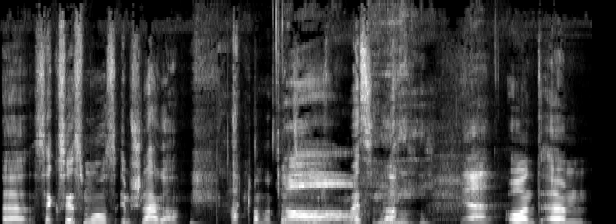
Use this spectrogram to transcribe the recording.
Äh, Sexismus im Schlager. Hat man mal kurz oh. weißt du, ne? ja. Und ähm,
